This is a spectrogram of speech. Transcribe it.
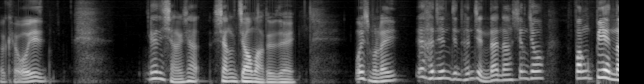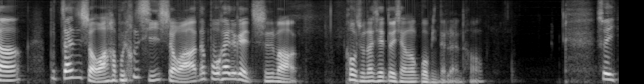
OK，我也，那你想一下，香蕉嘛，对不对？为什么嘞？那很简简很简单呐、香蕉方便呐、不沾手啊，不用洗手啊，那剥开就可以吃嘛。扣除那些对香蕉过敏的人哈。所以，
